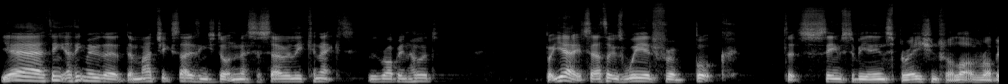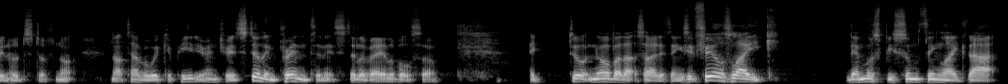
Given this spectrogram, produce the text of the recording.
yeah. I think I think maybe the the magic side of things you don't necessarily connect with Robin Hood. But yeah, I thought it was weird for a book that seems to be an inspiration for a lot of Robin Hood stuff, not not to have a Wikipedia entry. It's still in print and it's still available. So I don't know about that side of things. It feels like there must be something like that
